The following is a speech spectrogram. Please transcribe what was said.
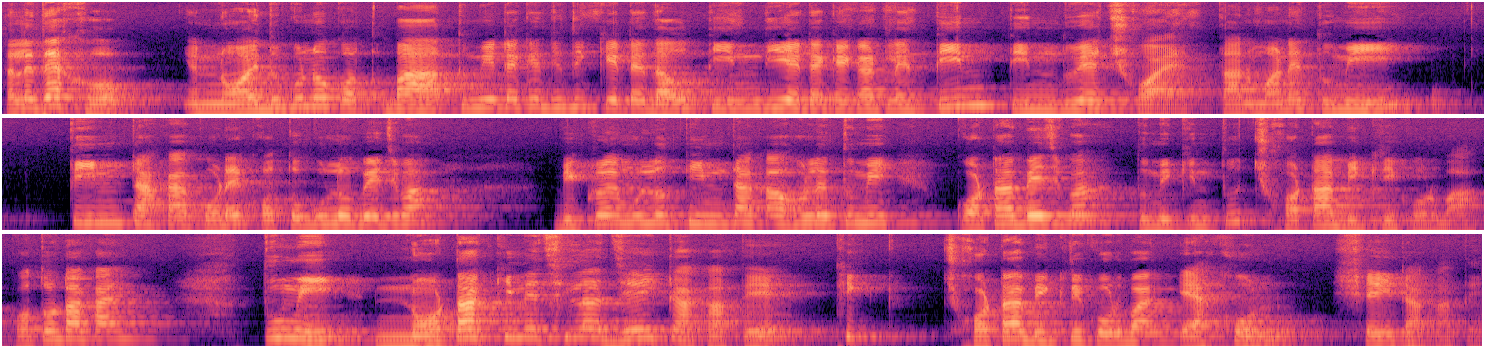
তাহলে দেখো, নয় দুগুণ কত বা তুমি এটাকে যদি কেটে দাও, তিন দিয়ে এটাকে কাটলে তিন তিন দুয়ে ছয়। তার মানে তুমি তিন টাকা করে কতগুলো বেচবা? বিক্রয় মূল্য তিন টাকা হলে তুমি কটা বেচবা? তুমি কিন্তু ছটা বিক্রি করবা। কত টাকায়? তুমি নটা কিনেছিলা যেই টাকাতে, ঠিক ছটা বিক্রি করবা এখন সেই টাকাতে।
